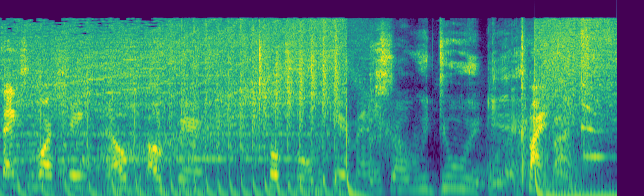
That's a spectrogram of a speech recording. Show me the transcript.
thanks for watching. En hoop ik ook weer tot de volgende keer mensen. Bye bye.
